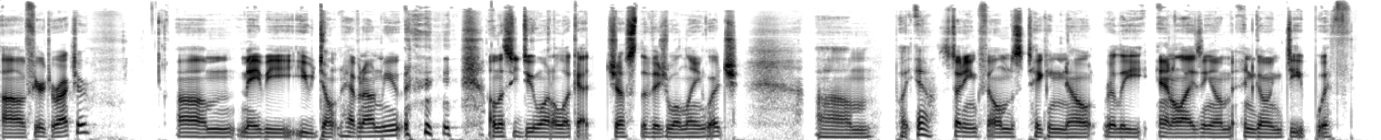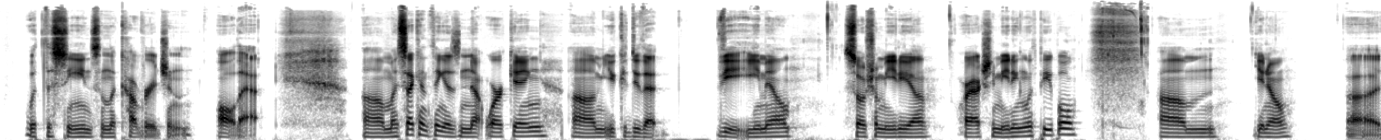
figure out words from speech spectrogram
Uh, if you're a director, um, maybe you don't have it on mute, unless you do want to look at just the visual language. Um, but yeah, studying films, taking note, really analyzing them, and going deep with with the scenes and the coverage and all that. Um, my second thing is networking. Um, you could do that via email, social media, or actually meeting with people. Um, you know, uh,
